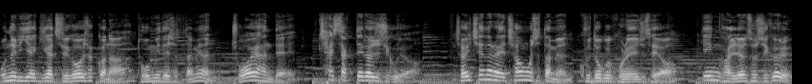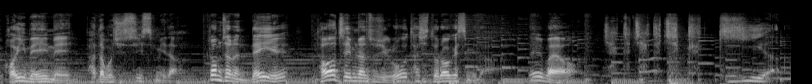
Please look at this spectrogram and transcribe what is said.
오늘 이야기가 즐거우셨거나 도움이 되셨다면 좋아요 한 대 찰싹 때려주시고요. 저희 채널에 처음 오셨다면 구독을 고려해주세요. 게임 관련 소식을 거의 매일매일 받아보실 수 있습니다. 그럼 저는 내일 더 재미난 소식으로 다시 돌아오겠습니다. 내일 봐요. 체크 기어.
